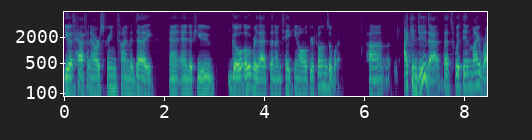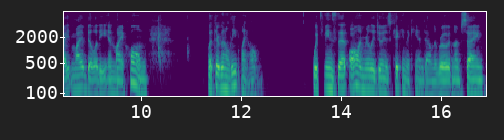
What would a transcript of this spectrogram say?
you have half an hour screen time a day, and, and if you go over that, then I'm taking all of your phones away. Uh, I can do that. That's within my right, my ability in my home. but they're going to leave my home, which means that all I'm really doing is kicking the can down the road. And I'm saying,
